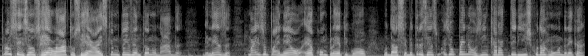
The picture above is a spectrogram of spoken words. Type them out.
para vocês verem os relatos reais que eu não estou inventando nada beleza? Mas o painel é completo igual o da CB300, mas é o painelzinho característico da Honda, né, cara?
